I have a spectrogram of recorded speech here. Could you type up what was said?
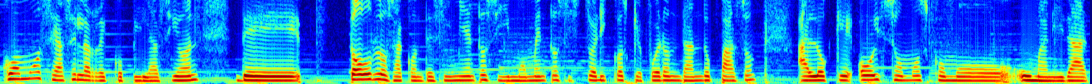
cómo se hace la recopilación de todos los acontecimientos y momentos históricos que fueron dando paso a lo que hoy somos como humanidad.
